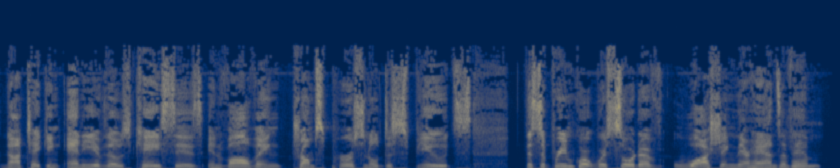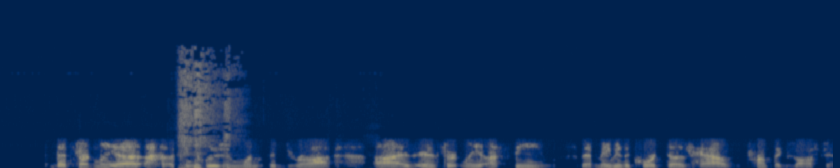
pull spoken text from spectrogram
not taking any of those cases involving Trump's personal disputes, the Supreme Court was sort of washing their hands of him? That's certainly a, a conclusion one could draw, uh, and certainly a theme that maybe the court does have Trump exhaustion.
